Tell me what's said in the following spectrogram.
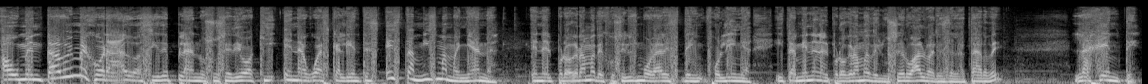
Aumentado y mejorado así de plano sucedió aquí en Aguascalientes esta misma mañana en el programa de José Luis Morales de Infolínea y también en el programa de Lucero Álvarez de la tarde La gente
